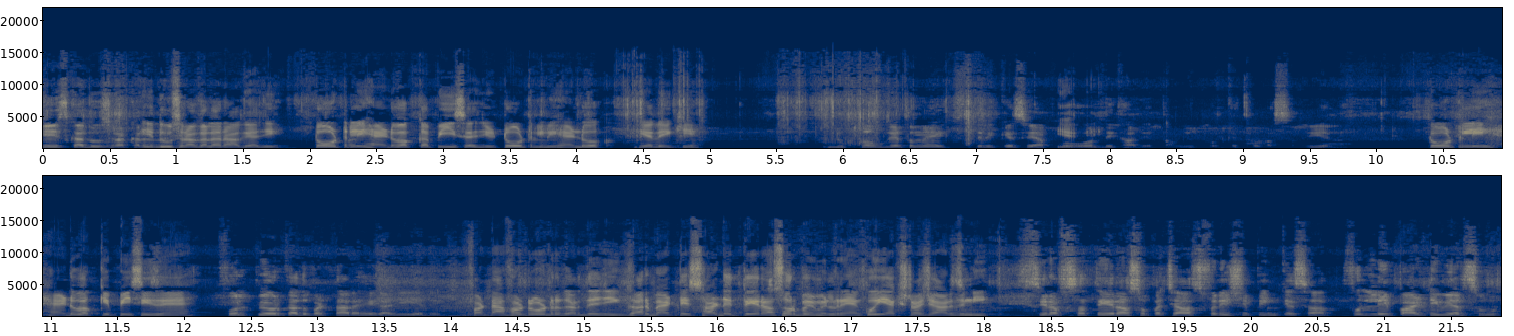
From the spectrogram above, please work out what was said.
ये इसका दूसरा कलर ये दूसरा कलर आ गया जी। टोटली हैंडवर्क का पीस है जी टोटली हैंडवर्क ये देखिए। लुका हो गया तो मैं इस तरीके से आपको और दिखा देता हूँ थोड़ा सा ये टोटली हैंडवर्क के पीसीज हैं। फुल प्योर का दुपट्टा रहेगा जी ये देखिए। फटाफट ऑर्डर कर दे जी। घर बैठे साढ़े तेरह सौ रुपये मिल रहे हैं कोई एक्स्ट्रा चार्ज नहीं। सिर्फ़ तेरह सौ पचास फ्री शिपिंग के साथ फुल्ली पार्टी वेयर सूट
